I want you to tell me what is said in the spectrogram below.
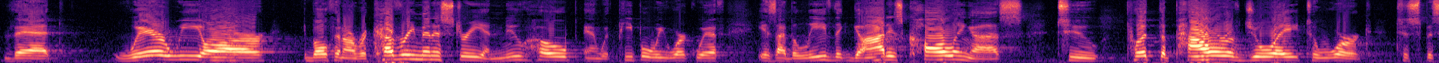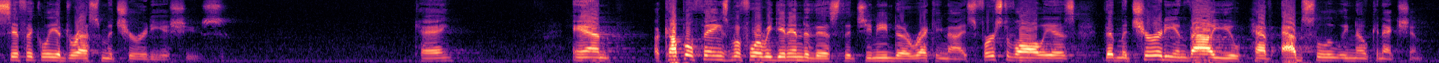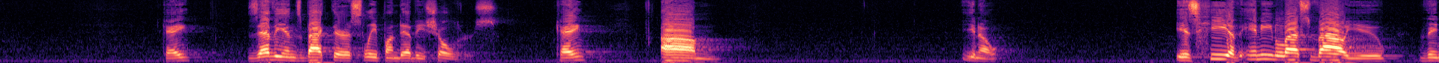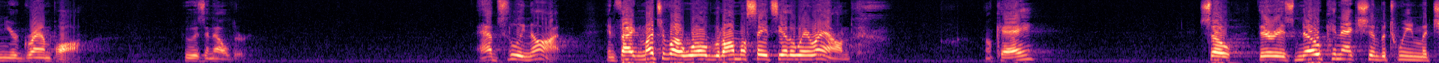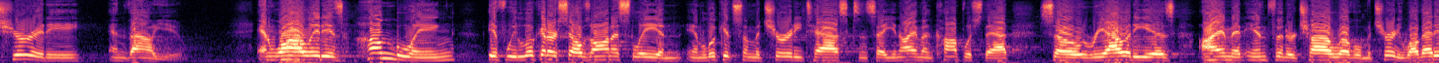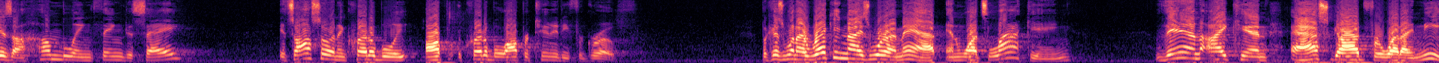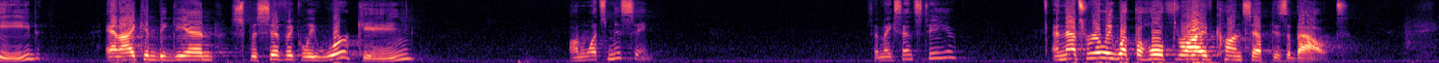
That where we are both in our recovery ministry and New Hope and with people we work with, is I believe that God is calling us to put the power of joy to work to specifically address maturity issues. Okay? And a couple things before we get into this that you need to recognize. First of all, is that maturity and value have absolutely no connection. Okay? Zevian's back there asleep on Debbie's shoulders. Okay? Um, you know, is he of any less value than your grandpa, who is an elder? Absolutely not. In fact, much of our world would almost say it's the other way around. okay? So there is no connection between maturity and value. And while it is humbling if we look at ourselves honestly and, and look at some maturity tasks and say, you know, I haven't accomplished that, so reality is I'm at infant or child level maturity, while that is a humbling thing to say, it's also an incredible, op- incredible opportunity for growth. Because when I recognize where I'm at and what's lacking, then I can ask God for what I need and I can begin specifically working on what's missing. Does that make sense to you? And that's really what the whole thrive concept is about.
